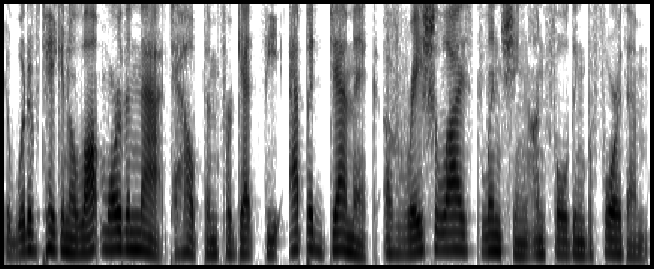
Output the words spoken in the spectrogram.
It would have taken a lot more than that to help them forget the epidemic of racialized lynching unfolding before them,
